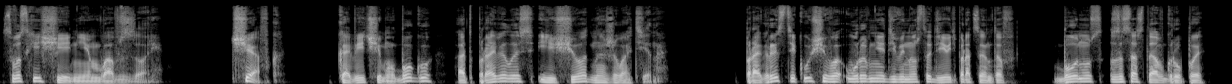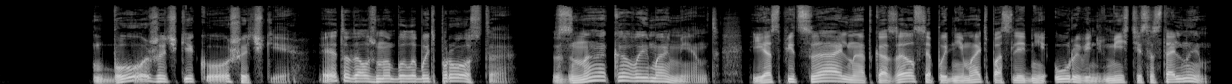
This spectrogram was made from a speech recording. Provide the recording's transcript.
с восхищением во взоре. Чавк. К овечьему богу отправилась еще одна животина. Прогресс текущего уровня 99%. Бонус за состав группы. Божечки-кошечки, это должно было быть просто. Знаковый момент. Я специально отказался поднимать последний уровень вместе с остальным,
